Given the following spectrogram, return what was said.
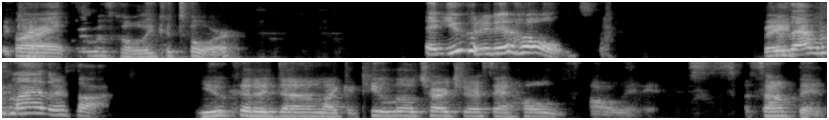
The category right. was Holy Couture. And you could have did holds. That was my other thought. You could have done like a cute little church dress that holds all in it. Something.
